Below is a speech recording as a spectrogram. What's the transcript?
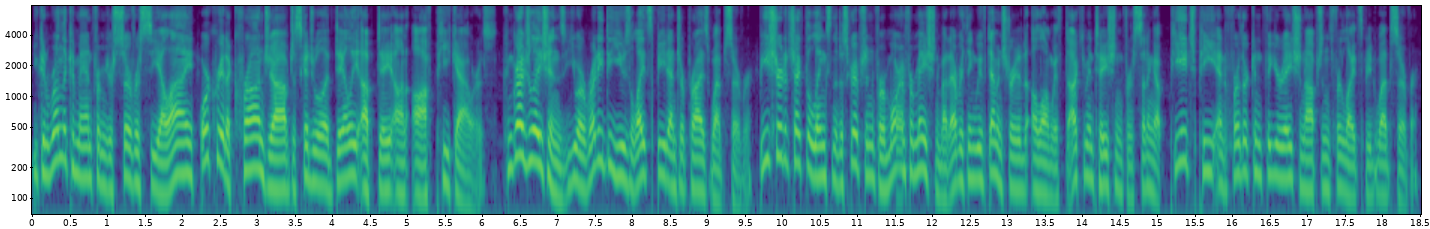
You can run the command from your server CLI or create a cron job to schedule a daily update on off-peak hours. Congratulations, you are ready to use LiteSpeed Enterprise Web Server. Be sure to check the links in the description for more information about everything we've demonstrated along with documentation for setting up PHP and further configuration options for LiteSpeed Web Server.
